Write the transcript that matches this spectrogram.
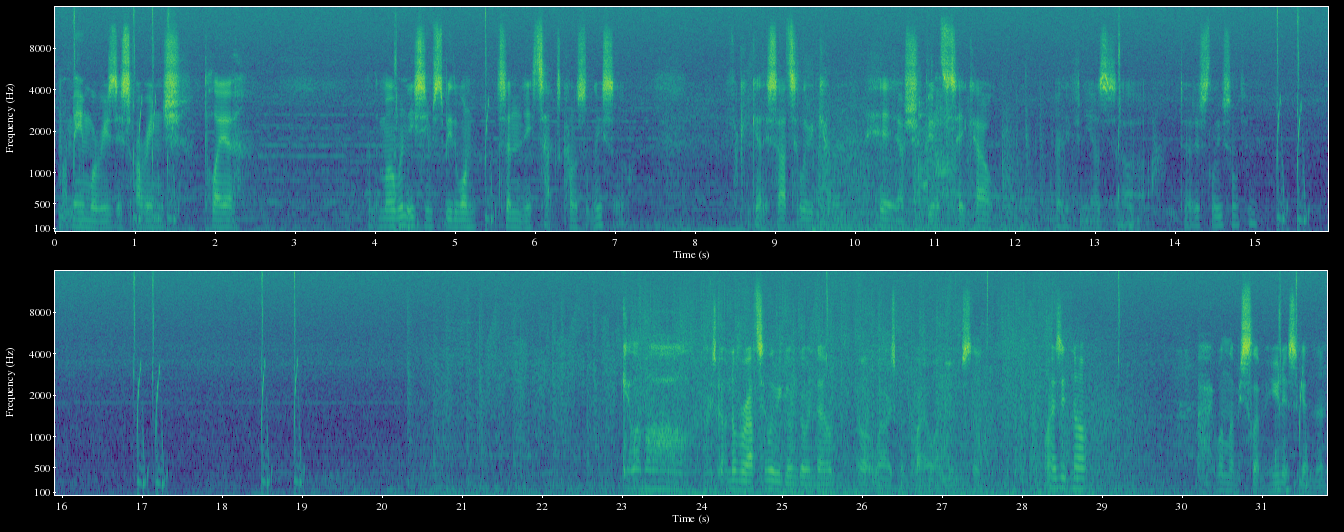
my main worry is this orange player. At the moment, he seems to be the one sending the attacks constantly, so get this artillery cannon here, I should be able to take out anything he has. Uh, did I just lose something? Kill them all! Oh, he's got another artillery gun going down. Oh wow, he's got quite a lot of units there. Why is it not? It won't let me select my units again then.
